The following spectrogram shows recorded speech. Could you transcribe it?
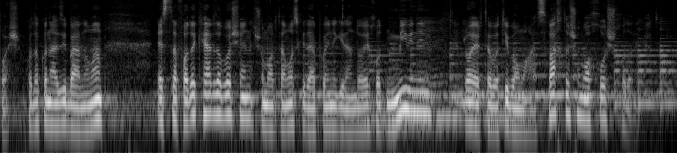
باشیم. خدا کنه از این برنامه هم استفاده کرده باشین. شماره تماس که در پایین گیرنده های خود می‌بینیم. راه ارتباطی با ما هست. وقت شما خوش. خدا نگهدار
